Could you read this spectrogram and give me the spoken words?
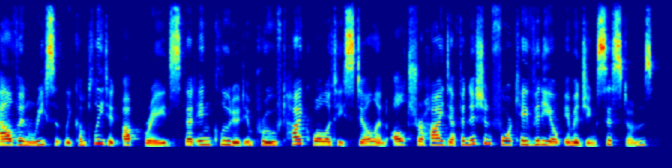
Alvin recently completed upgrades that included improved high-quality still and ultra-high-definition 4K video imaging systems,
